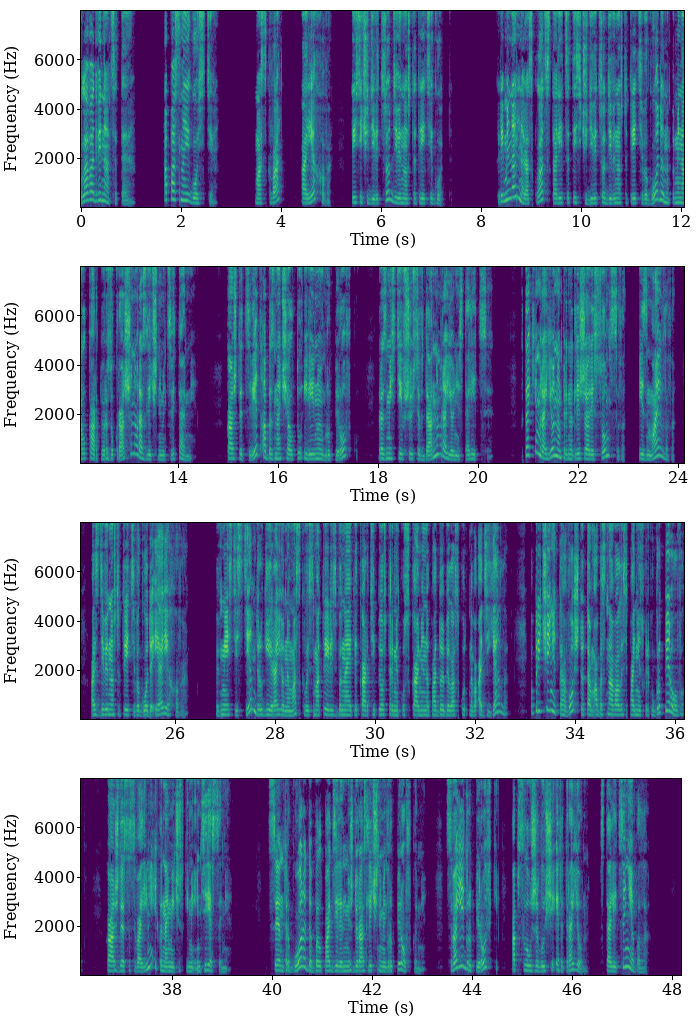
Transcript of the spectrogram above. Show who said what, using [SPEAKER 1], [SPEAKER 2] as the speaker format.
[SPEAKER 1] Глава 12. Опасные гости. Москва. Орехово. 1993 год. Криминальный расклад в столице 1993 года напоминал карту, разукрашенную различными цветами. Каждый цвет обозначал ту или иную группировку, разместившуюся в данном районе столицы. К таким районам принадлежали Солнцево, Измайлово, а с 93 года и Орехово. Вместе с тем другие районы Москвы смотрелись бы на этой карте пестрыми кусками наподобие лоскутного одеяла по причине того, что там обосновалось по нескольку группировок, каждая со своими экономическими интересами. Центр города был поделен между различными группировками. Своей группировки, обслуживающей этот район, в столице не было.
